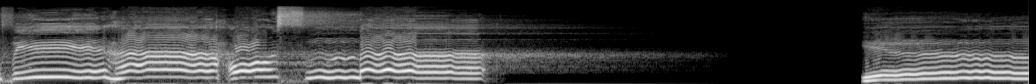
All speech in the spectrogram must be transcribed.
فيها حسنا. إن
